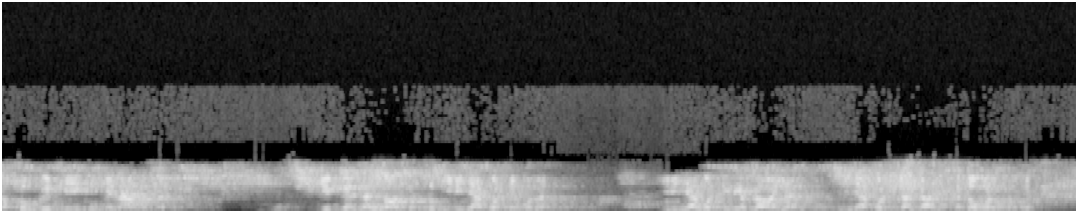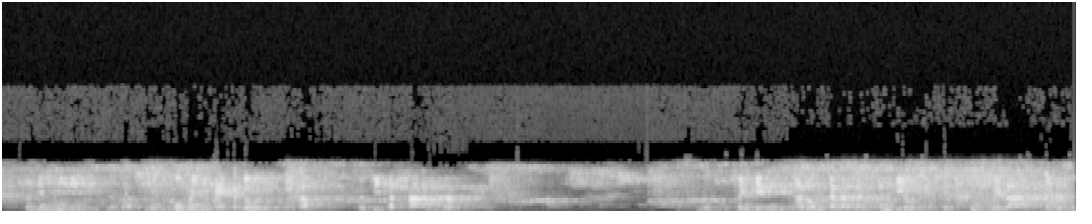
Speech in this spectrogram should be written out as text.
ก็คลุมพื้นที่คลุมเวลาหมดนะยืนเดินนั่งนอนก็คลุมอิริยาบถไปหมดแล้วอิริยาบถที่เรียบร้อยนะอิริยาบถย่อยๆกระโดด ก็ยังมีแต่ว่าคงไม่มีใครกระโดดทำสติปัฏฐานนะสังเกตให้ถึงอารมณ์แต่ละอันอันเดียวเนี่ยเป็นถูกเวลาเป็นส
